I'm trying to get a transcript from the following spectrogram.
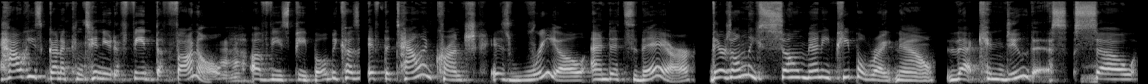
how he's going to continue to feed the funnel mm-hmm. of these people because if the talent crunch is real and it's there, there's only so many people right now that can do this. So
